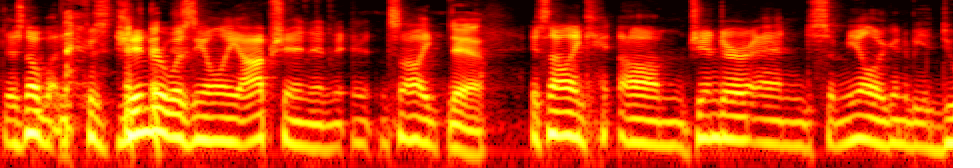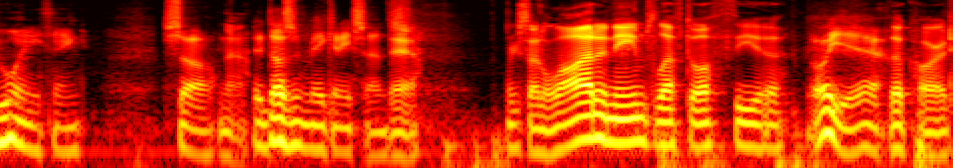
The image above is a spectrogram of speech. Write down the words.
there's nobody because Jinder was the only option, and it's not like Yeah, it's not like um, Jinder and Samil are going to be do anything. So No. it doesn't make any sense. yeah. Like I said, a lot of names left off the uh, Oh yeah. the card.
